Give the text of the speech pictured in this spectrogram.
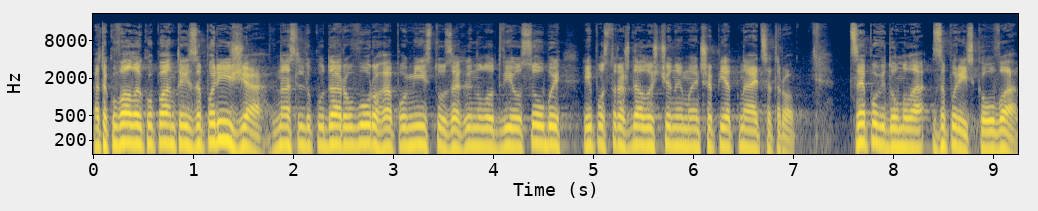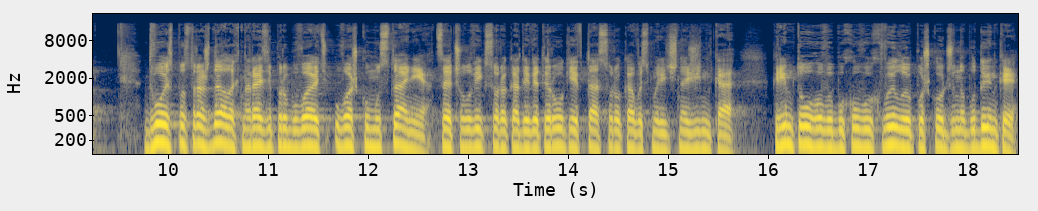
Атакували окупанти із Запоріжжя. Внаслідок удару ворога по місту загинуло дві особи і постраждало щонайменше 15. Це повідомила Запорізька ОВА. Двоє з постраждалих наразі перебувають у важкому стані. Це чоловік 49 років та 48-річна жінка. Крім того, вибуховою хвилею пошкоджено будинки,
